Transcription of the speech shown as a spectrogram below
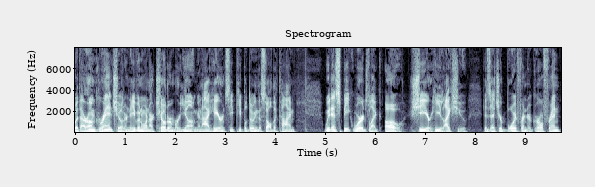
with our own grandchildren, even when our children were young, and I hear and see people doing this all the time, we didn't speak words like, oh, she or he likes you. Is that your boyfriend or girlfriend?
